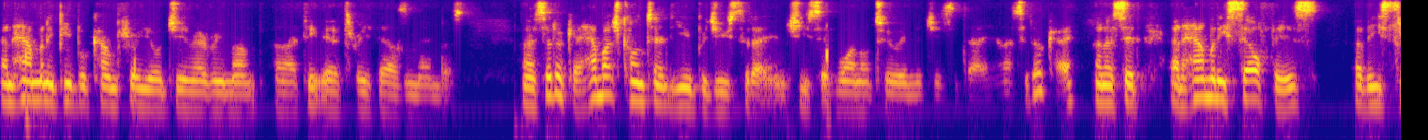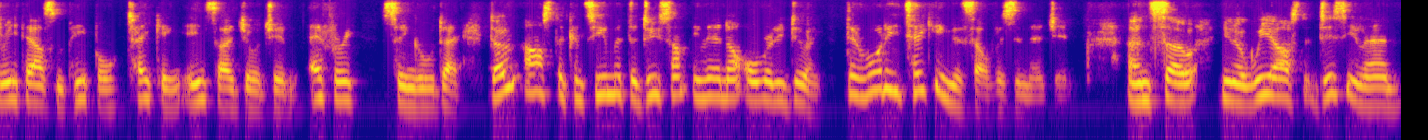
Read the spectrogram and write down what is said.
And how many people come through your gym every month? And I think there are 3,000 members. And I said, okay, how much content do you produce today? And she said, one or two images a day. And I said, okay. And I said, and how many selfies are these 3,000 people taking inside your gym every single day. Don't ask the consumer to do something they're not already doing. They're already taking the selfies in their gym. And so, you know, we asked at Disneyland,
